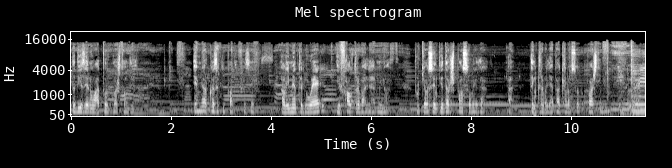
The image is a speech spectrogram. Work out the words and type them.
de dizer a um ator que gostam dele. É a melhor coisa que lhe podem fazer. Alimenta-lhe o ego e falo trabalhar melhor, porque é o sentido da responsabilidade. Pá, tenho que trabalhar para aquela pessoa que gosta de mim.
